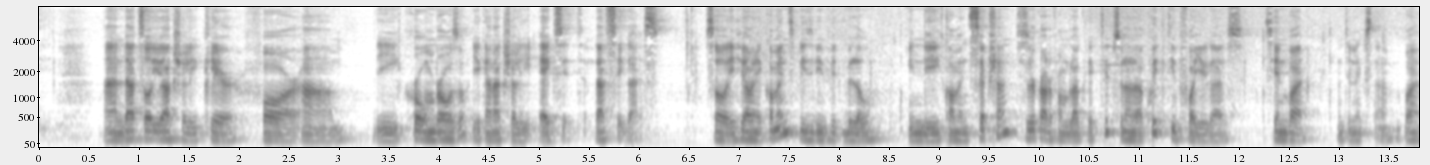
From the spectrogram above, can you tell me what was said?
And that's how you actually clear for um, the Chrome browser. You can actually exit. That's it guys. So if you have any comments please leave it below in the comment section. This is Ricardo from Blog Tech Tips. Another quick tip for you guys. See you and bye. Until next time. Bye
